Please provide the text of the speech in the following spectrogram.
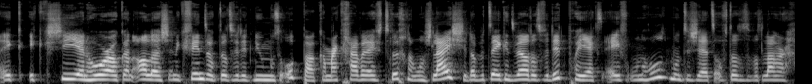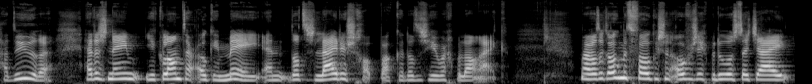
ik, ik zie en hoor ook aan alles. En ik vind ook dat we dit nu moeten oppakken. Maar ik ga weer even terug naar ons lijstje. Dat betekent wel dat we dit project even on moeten zetten of dat het wat langer gaat duren. Dus neem je klant daar ook in mee. En dat is leiderschap pakken. Dat is heel erg belangrijk. Maar wat ik ook met focus en overzicht bedoel, is dat jij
